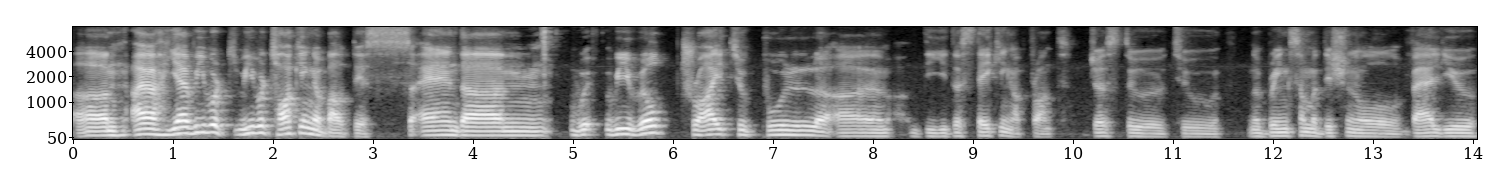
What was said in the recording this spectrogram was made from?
Um, uh, yeah, we were we were talking about this, and um, we, we will try to pull uh, the the staking up front just to to you know, bring some additional value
